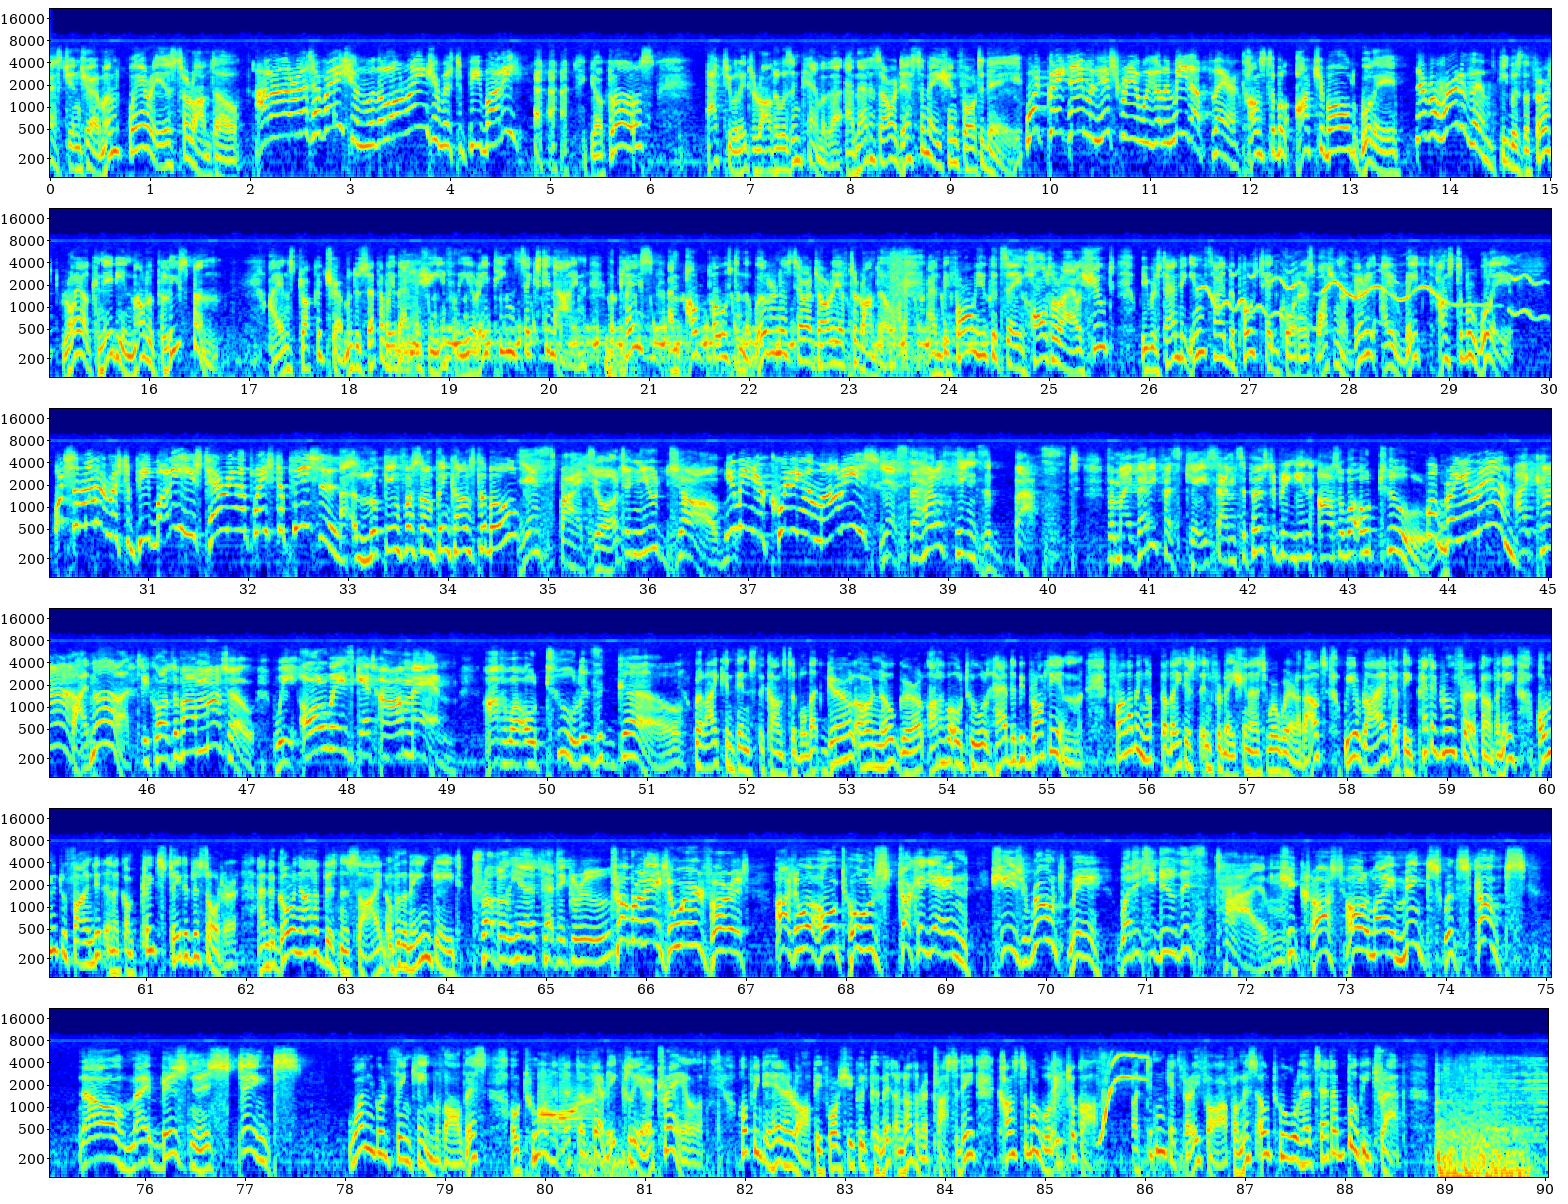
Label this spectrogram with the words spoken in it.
question, Sherman. Where is Toronto? Out on the reservation with the Lone Ranger, Mr. Peabody. You're close. Actually, Toronto is in Canada, and that is our destination for today. What great name in history are we going to meet up there? Constable Archibald Woolley. Never heard of him. He was the first Royal Canadian Mounted Policeman. I instructed Sherman to set the Wayback Machine for the year 1869. The place, an outpost in the wilderness territory of Toronto. And before you could say, halt or I'll shoot, we were standing inside the post headquarters watching a very irate Constable Woolley. What's the matter, Mr. Peabody? He's tearing the place to pieces. Uh, looking for something, Constable? Yes, by George, a new job. you mean you're quitting the Mounties? Yes, the whole thing's a bust. For my very first case, I'm supposed to bring in Ottawa O'Toole. Well, bring him in. I can't. Why not? Because of our motto. We always get our man. Ottawa O'Toole is a girl. Well, I convinced the constable that girl or no girl, Ottawa O'Toole had to be brought in. Following up the latest information as to her whereabouts, we arrived at the Pettigrew Fur Company only to find it in a complete state of disorder and a going out of business sign over the main gate. Trouble here, Pettigrew? Trouble ain't a word for it. Ottawa O'Toole struck again. She's ruined me. What did she do this time? She crossed all my minks with skunks. Now my business stinks. One good thing came of all this. O'Toole had left a very clear trail. Hoping to head her off before she could commit another atrocity, Constable Woolley took off, but didn't get very far, for Miss O'Toole had set a booby trap.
